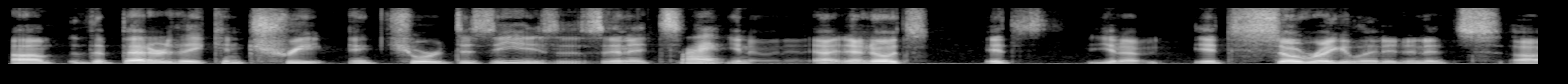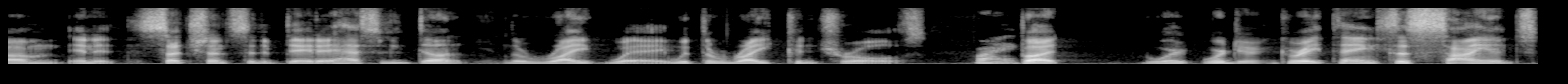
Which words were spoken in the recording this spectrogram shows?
um, the better they can treat and cure diseases. And it's right. you know, I, know it's it's you know it's so regulated and it's um and it's such sensitive data. It has to be done in the right way with the right controls. Right. But we're we're doing great things. The science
